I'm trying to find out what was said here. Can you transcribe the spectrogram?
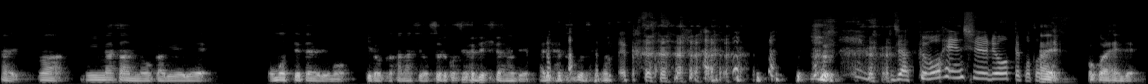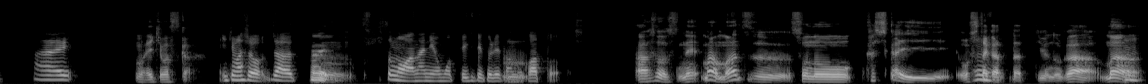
はい。まあ、皆さんのおかげで、思ってたよりも広く話をすることができたので、ありがとうございます。じゃあ、久保編終了ってことで。はい。ここら辺で。はい。まあ、行きますか。行きましょう。じゃあ、はい。うん質問は何を持ってきてくれたのかと。あ、そうですね。まあ、まず、その、歌詞会をしたかったっていうのが、まあ、うん。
